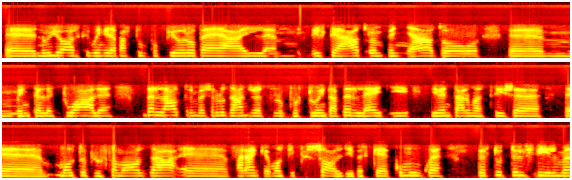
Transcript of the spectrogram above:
eh, New York, quindi la parte un po' più europea, il, il teatro impegnato, ehm, intellettuale, dall'altro invece a Los Angeles l'opportunità per lei di diventare un'attrice eh, molto più famosa e fare anche molti più soldi perché comunque per tutto il film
